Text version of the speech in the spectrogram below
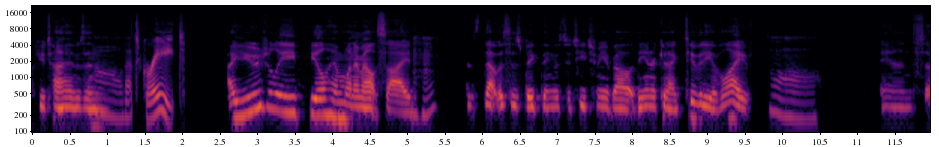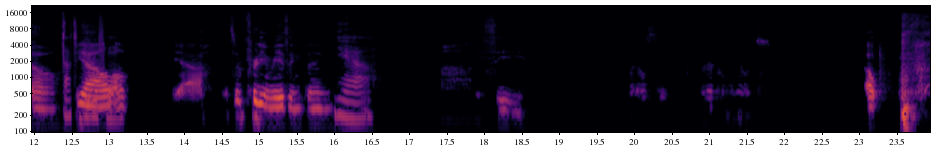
a few times, and Oh, that's great. I usually feel him when I'm outside. Mhm. 'Cause that was his big thing was to teach me about the interconnectivity of life, Oh, and so, that's yeah, I'll beautiful. I'll yeah, it's a pretty amazing thing. Yeah. Let me see. What else where did I put my notes? Oh.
